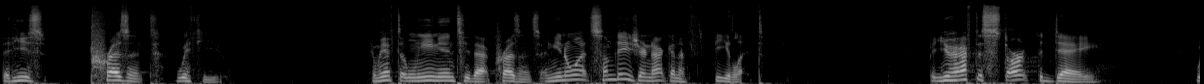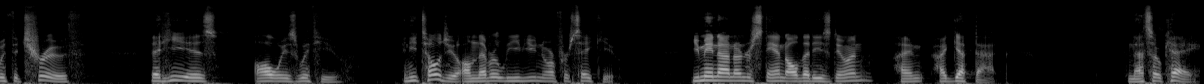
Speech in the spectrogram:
that He's present with you. And we have to lean into that presence. And you know what? Some days you're not going to feel it. But you have to start the day with the truth that He is always with you. And He told you, I'll never leave you nor forsake you. You may not understand all that He's doing. I, I get that. And that's okay.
